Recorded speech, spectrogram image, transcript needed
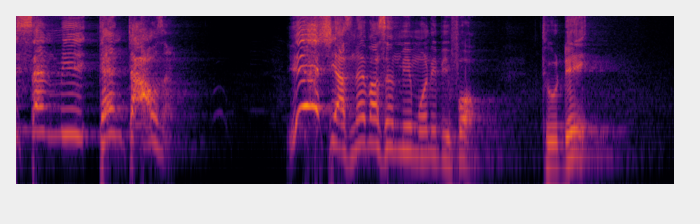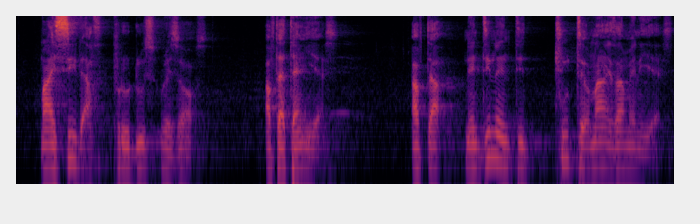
sent me 10,000. Yeah, she has never sent me money before. Today, my seed has produced results after 10 years. After 1992 till now is how many years?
